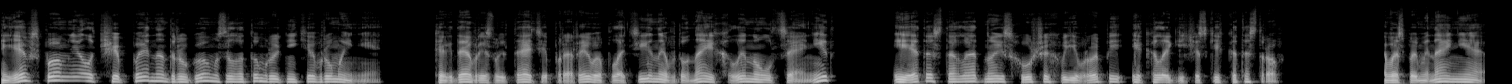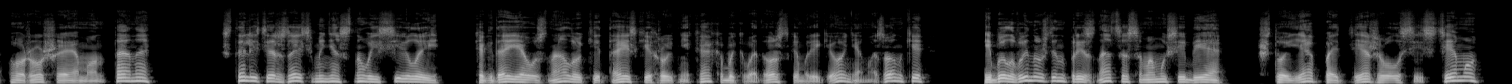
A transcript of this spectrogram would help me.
Я вспомнил ЧП на другом золотом руднике в Румынии, когда в результате прорыва плотины в Дунай хлынул цианид, и это стало одной из худших в Европе экологических катастроф. Воспоминания о Роше Монтана стали терзать меня с новой силой, когда я узнал о китайских рудниках в эквадорском регионе Амазонки и был вынужден признаться самому себе, что я поддерживал систему,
